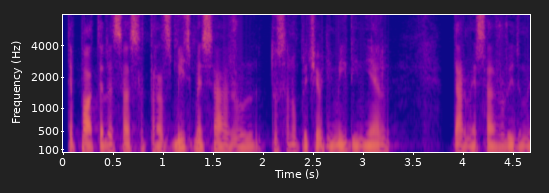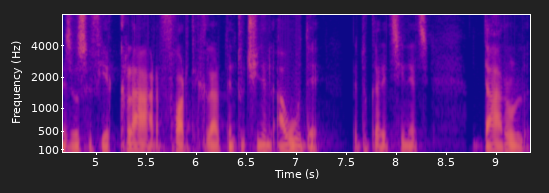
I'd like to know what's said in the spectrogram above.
te poate lăsa să transmiți mesajul, tu să nu pricepi nimic din el, dar mesajul lui Dumnezeu să fie clar, foarte clar pentru cine îl aude, pentru care țineți. Darul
